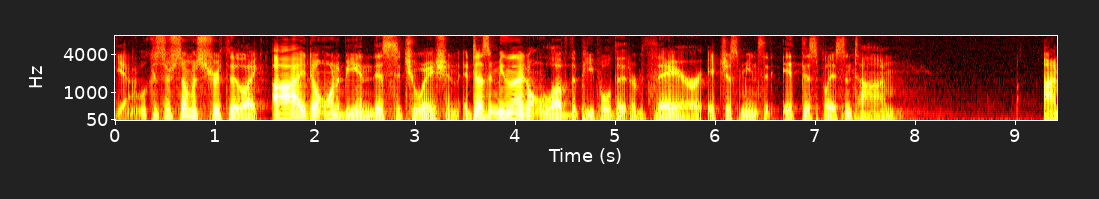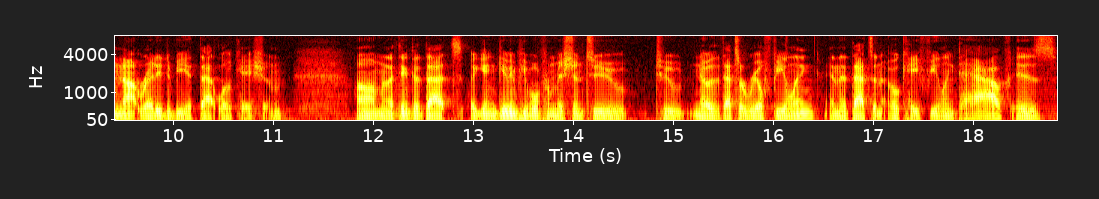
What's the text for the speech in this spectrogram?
yeah Well, because there's so much truth to like I don't want to be in this situation. It doesn't mean that I don't love the people that are there. It just means that at this place and time, I'm not ready to be at that location. Um, and I think that that's again giving people permission to to know that that's a real feeling and that that's an okay feeling to have is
